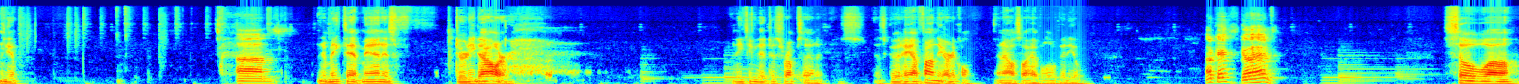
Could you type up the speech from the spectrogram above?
Yep. Um To make that man his dirty dollar. Anything that disrupts that is, is good. Hey, I found the article, and I also have a little video. okay, go ahead. So uh,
